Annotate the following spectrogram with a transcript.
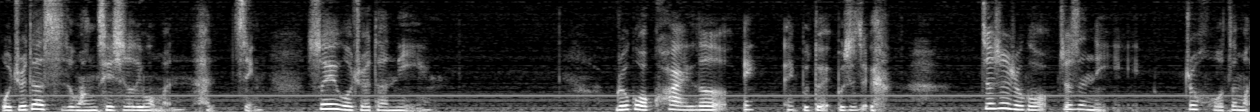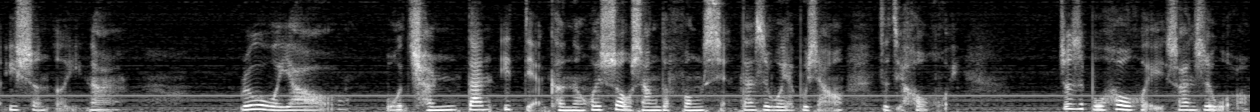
我觉得死亡其实离我们很近，所以我觉得你如果快乐，哎哎，不对，不是这个。就是如果就是你就活这么一生而已，那如果我要我承担一点可能会受伤的风险，但是我也不想要自己后悔，就是不后悔，算是我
